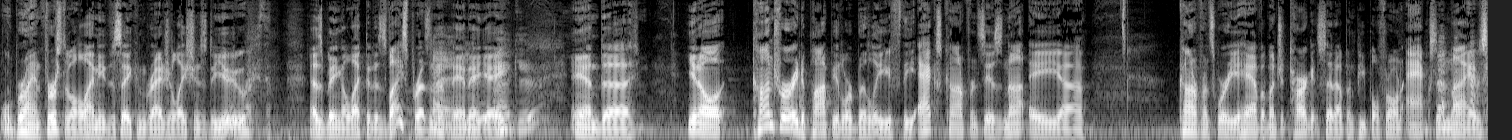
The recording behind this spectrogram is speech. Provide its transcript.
Well, Bryan, first of all, I need to say congratulations to you as being elected as vice president Thank of you, NAA. thank you. And, uh, you know, contrary to popular belief, the ACTS conference is not a uh, conference where you have a bunch of targets set up and people throwing axe and knives.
